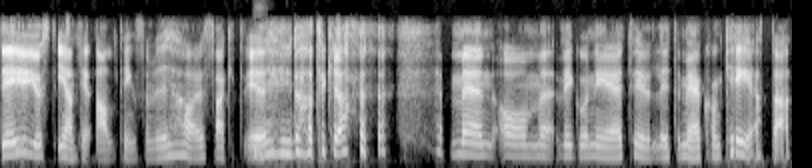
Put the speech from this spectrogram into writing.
det är ju just egentligen allting som vi har sagt idag tycker jag. Men om vi går ner till lite mer konkreta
